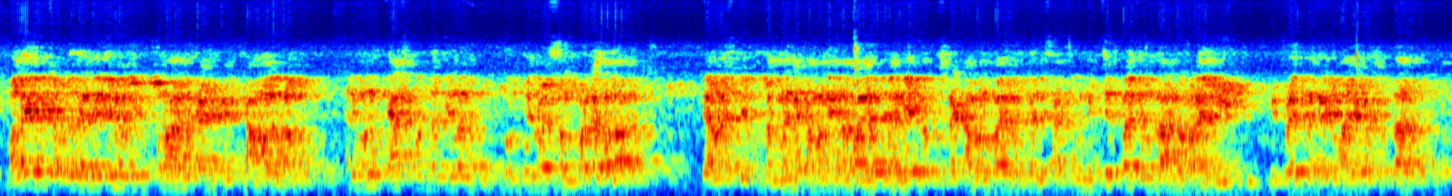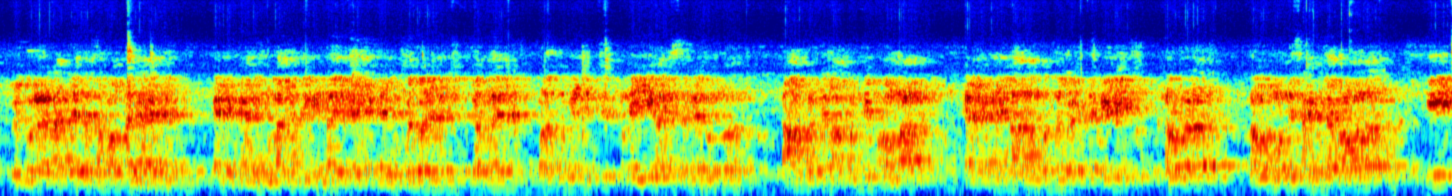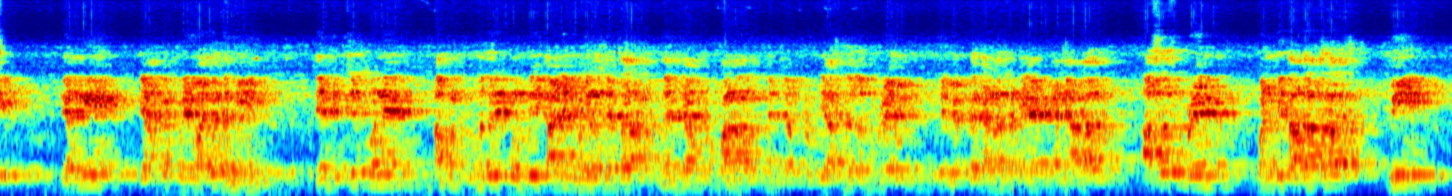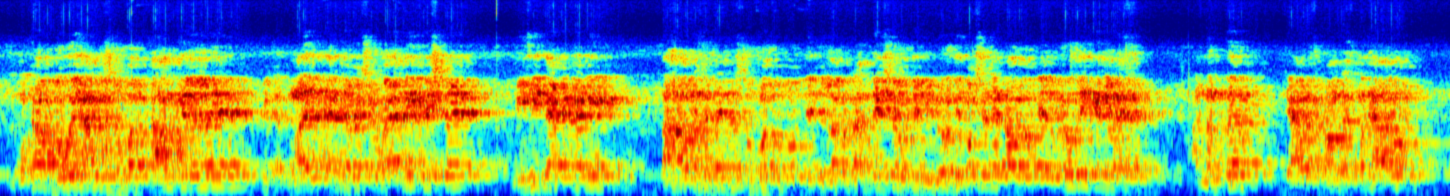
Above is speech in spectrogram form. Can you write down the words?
मलाही शब्द त्यांनी दिले होते पुन्हा आम्ही त्या ठिकाणी कामाला लागू आणि म्हणून त्याच पद्धतीनं दोन तीन वेळेस संपर्क झाला. त्यावेळेस ते लग्नाच्या कामाला एकदा आणि एका दुसऱ्या कामाला बाहेर त्यांनी सांगितलं निश्चितपणे तुमचा अर्ज भरायला. येईल मी प्रयत्न करेन माझ्याकडे सुद्धा वेगवेगळ्या राज्याच्या जबाबदाऱ्या आहेत. काही ठिकाणी मुलाखती घेणं आहे काही ठिकाणी उमेदवारी निश्चित करणं आहे परंतु मी निश्चितपणे येईल आणि सगळे लोक काम करतील. आपण जी भावना या ठिकाणी दादांबद्दल व्यक्त केली खरोखरच राहुल मोंडे सांगितल्याप्रमाणे की त्यांनी ते आपल्या प्रेमाच्या धनी आहे जे निश्चितपणे आपण कुठंतरी कोणती गाडी घेऊन देता त्यांच्या कुटुंबाला त्यांच्या करण्यासाठी या ठिकाणी आला. असंच प्रेम बंटीदादाचाच मी मोठा भाऊ आहे. आम्ही सोबत काम केलेलं आहे. मी- मला त्यांच्यापेक्षा वयाने ज्येष्ठ आहे. मीही त्या ठिकाणी दहा वर्ष त्यांच्यासोबत होतो. ते जिल्हा अध्यक्ष होते. विरोधी पक्षनेता होतो. ते विरोधही केलेला आहे. आणि नंतर ज्यावेळेस काँग्रेसमध्ये आलो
